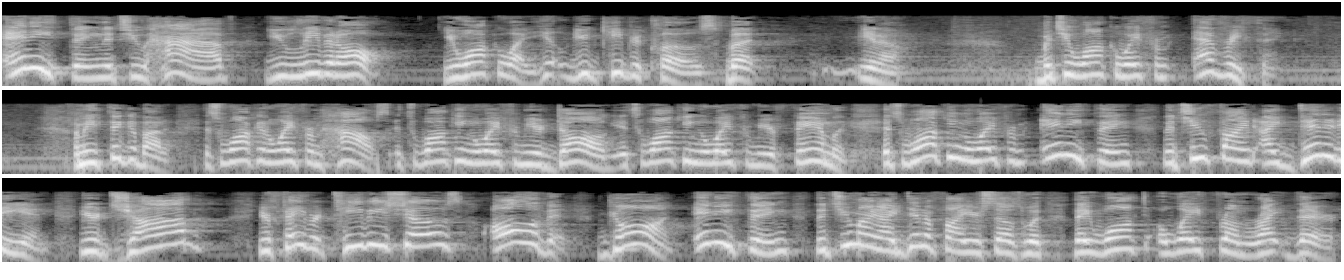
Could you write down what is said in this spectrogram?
anything that you have, you leave it all. You walk away. You keep your clothes, but, you know, but you walk away from everything. I mean, think about it. It's walking away from house. It's walking away from your dog. It's walking away from your family. It's walking away from anything that you find identity in. Your job, your favorite TV shows, all of it, gone. Anything that you might identify yourselves with, they walked away from right there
